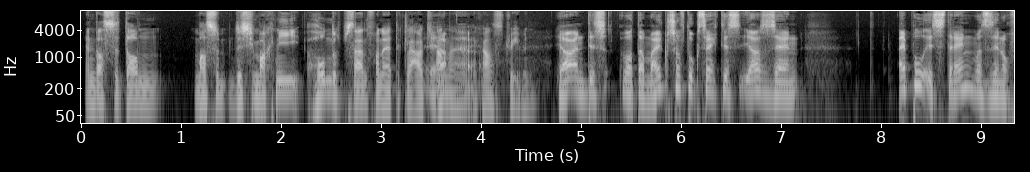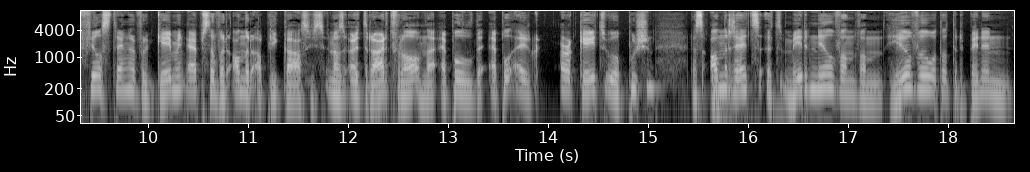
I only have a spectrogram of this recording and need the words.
En dat ze dan... Maar ze, dus je mag niet 100% vanuit de cloud Ja, gaan, eh, ja. gaan streamen. ja, en is, wat dat Microsoft ook zegt is, ja, ze zijn... Apple is streng, maar ze zijn nog veel strenger voor gaming apps dan voor andere applicaties. En dat is uiteraard vooral omdat Apple de Apple Ar- Arcade wil pushen. Dat is anderzijds het merendeel van, van heel veel wat dat er binnen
